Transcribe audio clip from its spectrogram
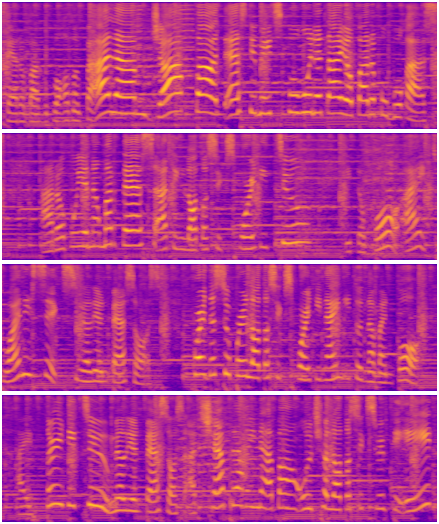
Pero bago po ako magpaalam, jackpot estimates po muna tayo para po bukas. Araw po yan ng Martes ating Lotto 642. Ito po ay 26 million pesos. For the Super Lotto 649, ito naman po ay 32 million pesos. At syempre, ang inaabang ang Ultra Lotto 658,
